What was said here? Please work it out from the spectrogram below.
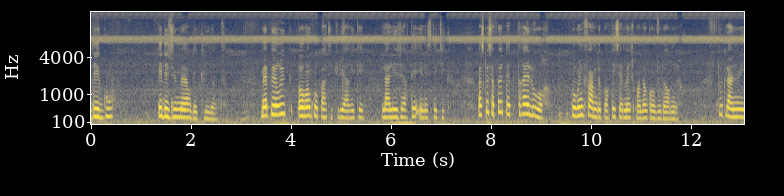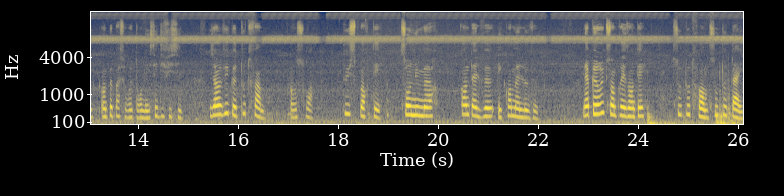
des goûts et des humeurs des clientes. Mes perruques auront pour particularité la légèreté et l'esthétique, parce que ça peut être très lourd pour une femme de porter ses mèches pendant qu'on veut dormir toute la nuit, on ne peut pas se retourner, c'est difficile. J'ai envie que toute femme en soi puisse porter son humeur quand elle veut et comme elle le veut. Les perruques sont présentées sous toute forme, sous toute taille,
